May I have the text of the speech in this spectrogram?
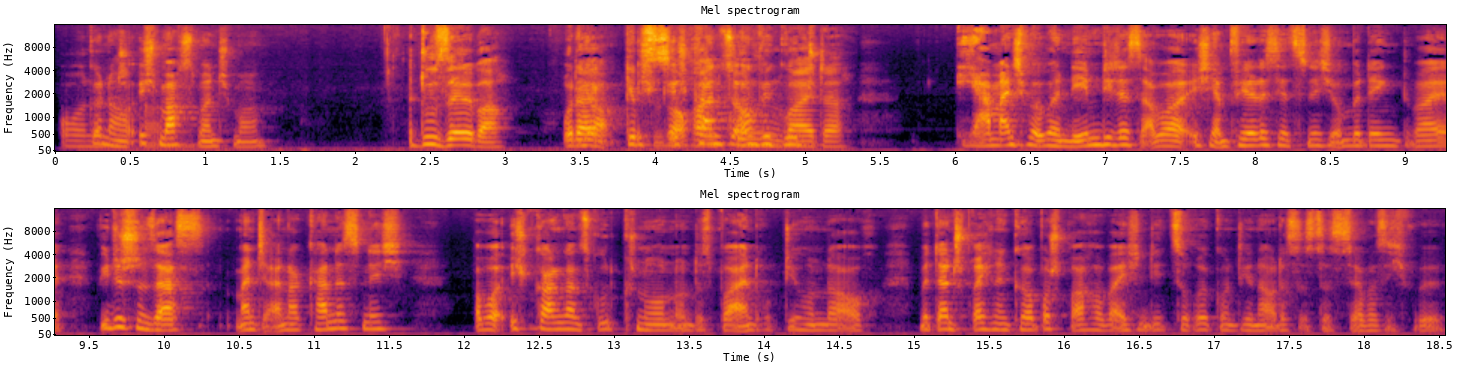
Und, genau, ich mach's manchmal. Du selber? Oder ja, gibst es auch ich an irgendwie gut, weiter? Ja, manchmal übernehmen die das, aber ich empfehle das jetzt nicht unbedingt, weil, wie du schon sagst, manch einer kann es nicht, aber ich kann ganz gut knurren und das beeindruckt die Hunde auch. Mit der entsprechenden Körpersprache weichen die zurück und genau das ist das ja, was ich will.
